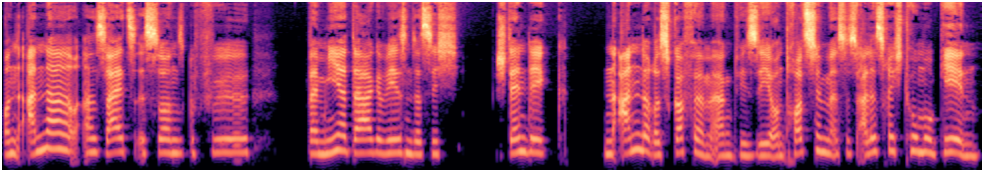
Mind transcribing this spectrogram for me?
Und andererseits ist so ein Gefühl, bei mir da gewesen, dass ich ständig ein anderes Gotham irgendwie sehe. Und trotzdem ist es alles recht homogen.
